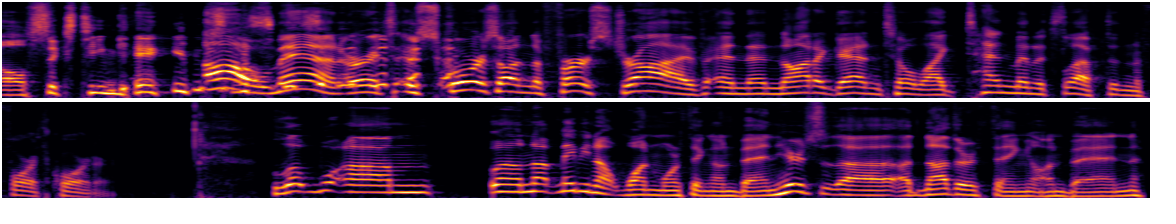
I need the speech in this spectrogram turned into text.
all 16 games. Oh man, or it's, it scores on the first drive and then not again until like ten minutes left in the fourth quarter. Um, well, not maybe not one more thing on Ben. Here's uh, another thing on Ben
